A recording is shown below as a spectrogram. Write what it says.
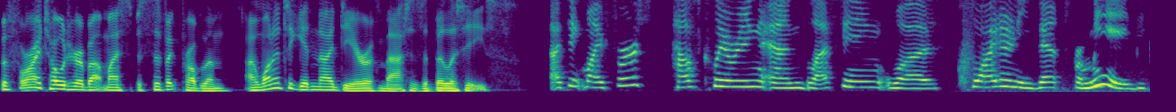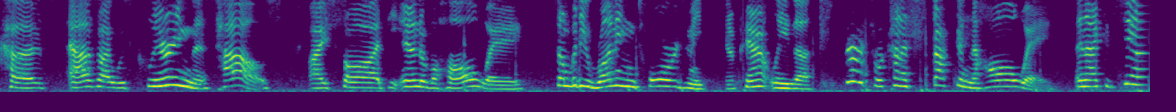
Before I told her about my specific problem, I wanted to get an idea of Marta's abilities. I think my first house clearing and blessing was quite an event for me because as I was clearing this house, I saw at the end of a hallway somebody running towards me. And apparently the spirits were kind of stuck in the hallway. And I could see him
